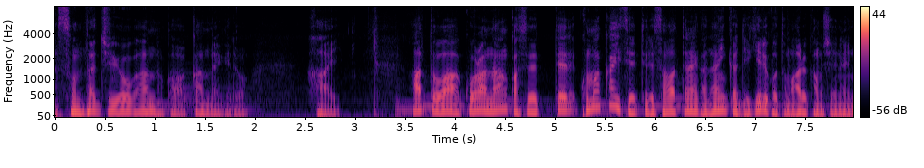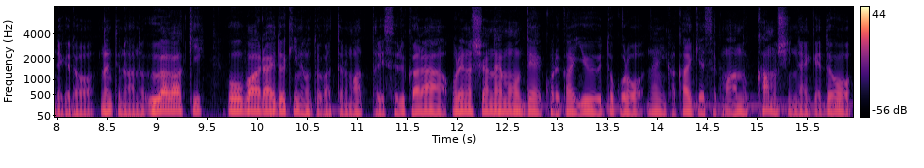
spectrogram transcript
そんな需要があるのかわかんないけどはい。あとは、これはなんか設定、細かい設定で触ってないから何かできることもあるかもしれないんだけど、なんていうの、あの、上書き、オーバーライド機能とかってのもあったりするから、俺の知らないもので、これから言うところ、何か解決策もあるのかもしれないけど、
